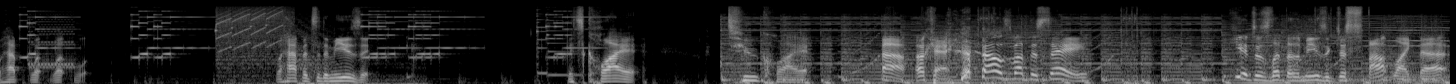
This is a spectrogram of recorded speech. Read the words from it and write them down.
What happened? What, what, what? What happened to the music? It's quiet. Too quiet. Ah, okay. I was about to say. You can't just let the music just stop like that.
